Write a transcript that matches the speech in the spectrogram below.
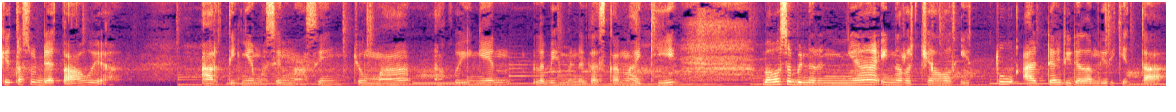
kita sudah tahu ya artinya masing-masing. Cuma aku ingin lebih menegaskan lagi bahwa sebenarnya inner child itu ada di dalam diri kita,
